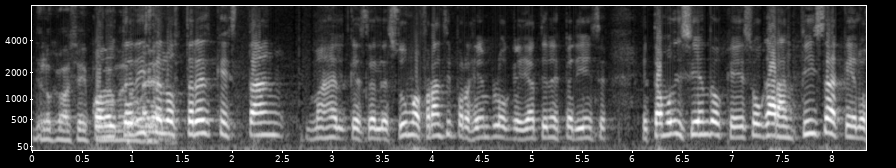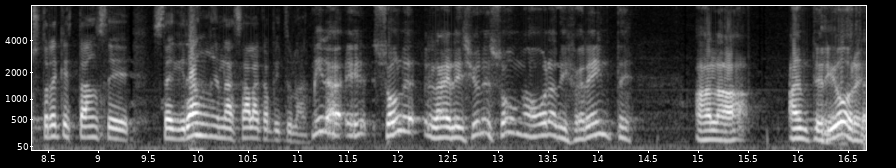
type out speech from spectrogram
de lo que va a ser. Cuando usted dice los tres que están, más el que se le suma a Francis, por ejemplo, que ya tiene experiencia, estamos diciendo que eso garantiza que los tres que están se seguirán en la sala capitular. Mira, eh, son las elecciones son ahora diferentes a las anteriores,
